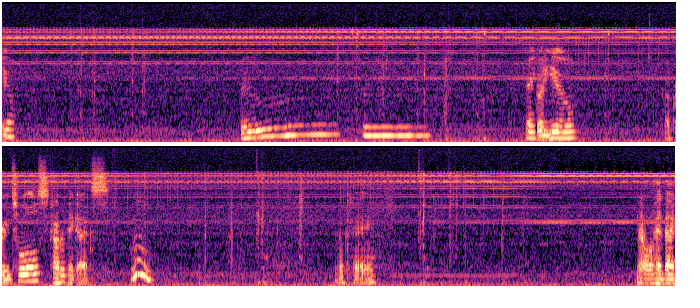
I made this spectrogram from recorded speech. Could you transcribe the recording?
You. Okay, go to you. Upgrade tools, copper pickaxe. Woo! Okay. Now we'll head back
